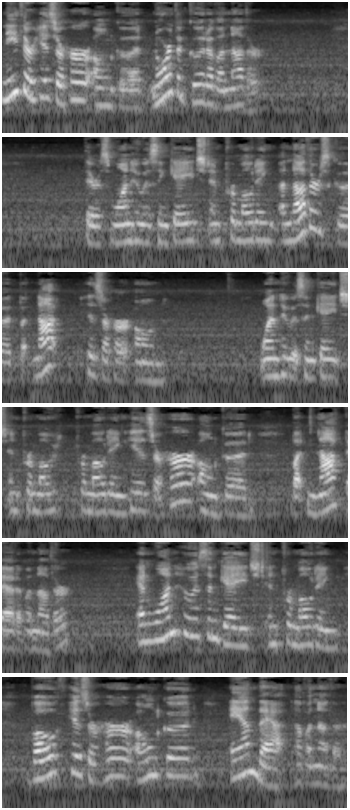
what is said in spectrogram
neither his or her own good nor the good of another. There is one who is engaged in promoting another's good but not his or her own. One who is engaged in promote, promoting his or her own good, but not that of another. And one who is engaged in promoting both his or her own good and that of another.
